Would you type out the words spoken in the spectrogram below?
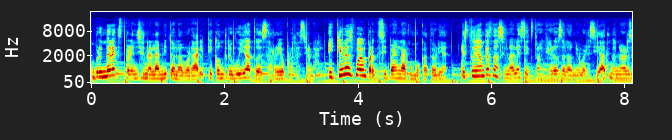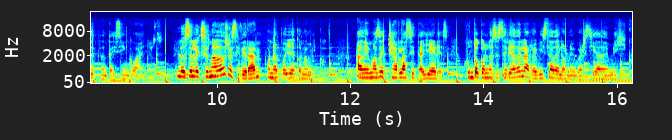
brindar experiencia en el ámbito laboral que contribuya a tu desarrollo profesional. ¿Y quiénes pueden participar en la convocatoria? Estudiantes nacionales y extranjeros de la universidad menores de 35 años. Los seleccionados recibirán un apoyo económico, además de charlas y talleres, junto con la asesoría de la revista de la Universidad de México.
